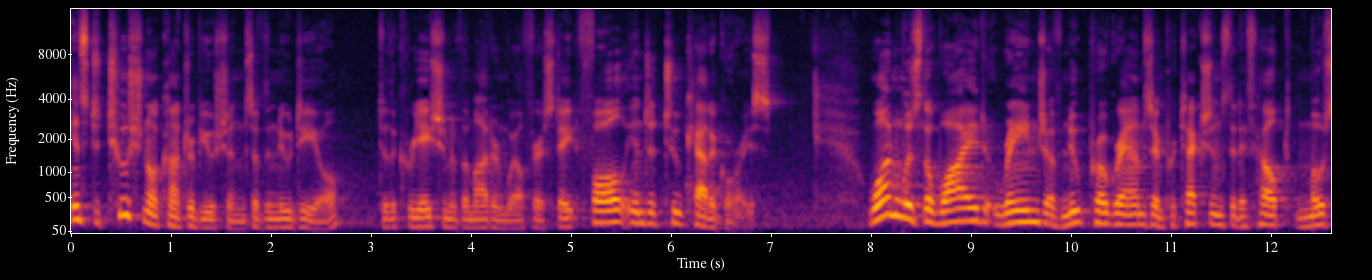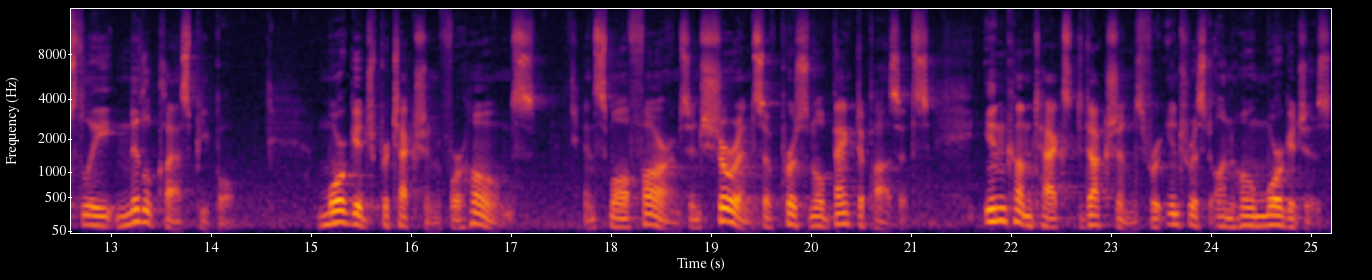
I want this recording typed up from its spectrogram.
institutional contributions of the New Deal to the creation of the modern welfare state fall into two categories. One was the wide range of new programs and protections that have helped mostly middle class people mortgage protection for homes, and small farms, insurance of personal bank deposits, income tax deductions for interest on home mortgages,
